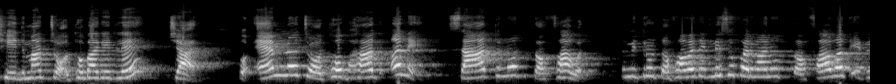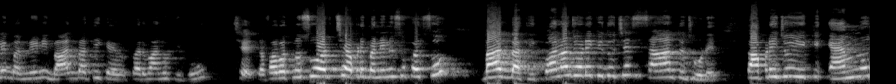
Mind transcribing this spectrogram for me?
છેદમાં ચોથો ભાગ એટલે ચાર. તો એમ નો ચોથો ભાગ અને સાત નો તફાવત. તો મિત્રો, તફાવત એટલે શું કરવાનું? તફાવત એટલે બંનેની બાદ બાકી કરવાનું કીધું છે. તફાવતનો શું અર્થ છે? આપણે બંનેનું શું કરશું? બાદબાકી. કોના જોડે કીધું છે? સાત જોડે. તો આપણે જોઈએ કે એમ નો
